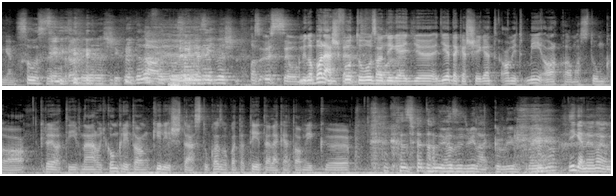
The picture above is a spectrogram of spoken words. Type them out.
Igen. Szó szerint de lefotózom hogy a ez így- kedves Az összeomlott Míg a Balázs fotóz, addig egy, egy érdekességet, amit mi alkalmaztunk a kreatívnál, hogy konkrétan kilistáztuk azokat a tételeket, amik... közben Dani az egy világkörüli. Igen, ő nagyon Tehát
